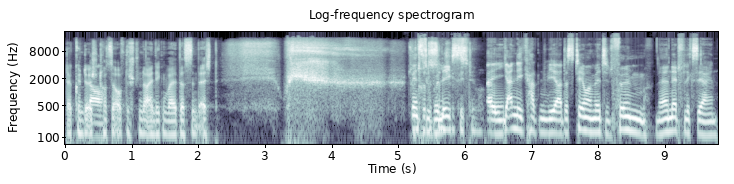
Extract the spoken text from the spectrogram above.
Da könnt ihr Ja. euch trotzdem auf eine Stunde einigen, weil das sind echt. Wenn du überlegst, bei Yannick hatten wir das Thema mit den Filmen, ne, Netflix-Serien.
